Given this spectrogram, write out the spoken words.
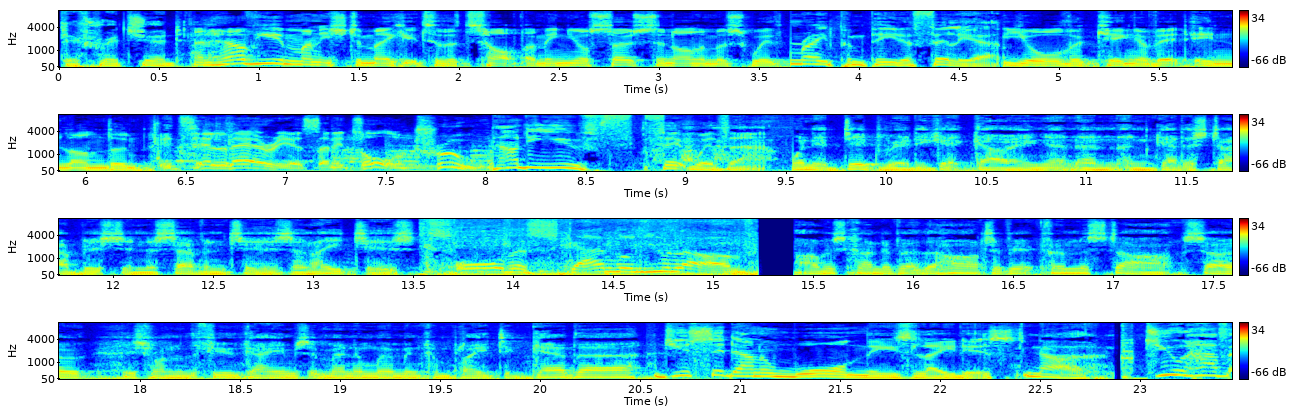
Cliff Richard. And how have you managed to make it to the top? I mean, you're so synonymous with rape and paedophilia. You're the king of it in London. It's hilarious and it's all true. How do you fit with that? When it did really get going and, and, and get established in the 70s and 80s. All the scandal you love. I was kind of at the heart of it from the start. So it's one of the few games that men and women can play together. Do you sit down and warn these ladies? No. Do you have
